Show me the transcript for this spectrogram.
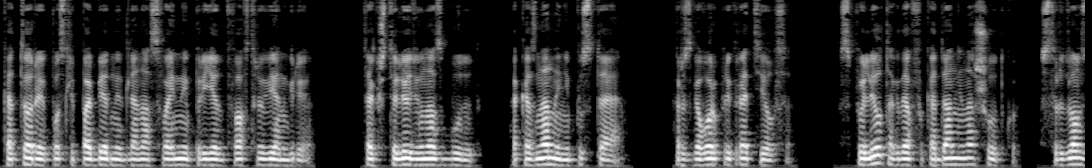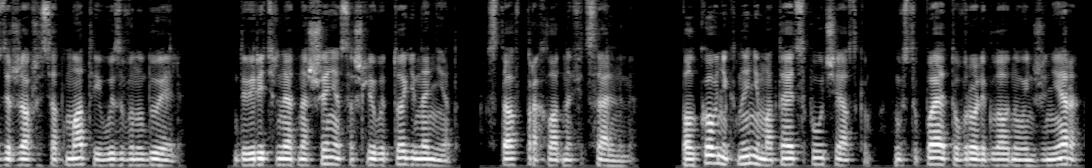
которые после победной для нас войны приедут в Австро-Венгрию, так что люди у нас будут, а казна ныне пустая. Разговор прекратился. Вспылил тогда Факадан не на шутку, с трудом сдержавшись от мата и вызова на дуэль. Доверительные отношения сошли в итоге на нет, став прохладно-официальными. Полковник ныне мотается по участкам, выступая то в роли главного инженера,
